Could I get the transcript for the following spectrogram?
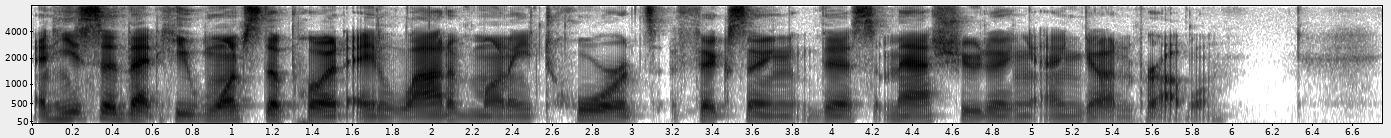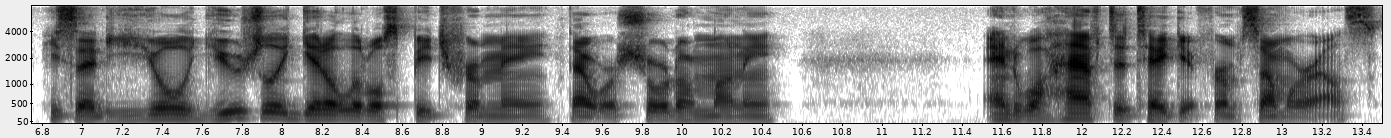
And he said that he wants to put a lot of money towards fixing this mass shooting and gun problem. He said, You'll usually get a little speech from me that we're short on money and we'll have to take it from somewhere else.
